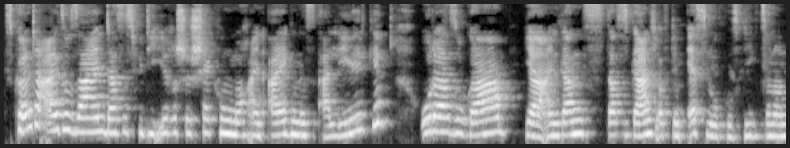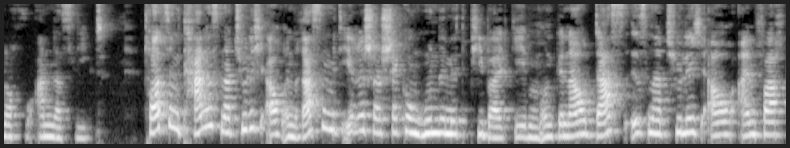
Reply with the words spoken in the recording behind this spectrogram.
Es könnte also sein, dass es für die irische Scheckung noch ein eigenes Allel gibt oder sogar ja ein ganz, dass es gar nicht auf dem S-Lokus liegt, sondern noch woanders liegt. Trotzdem kann es natürlich auch in Rassen mit irischer Scheckung Hunde mit Piebald geben. Und genau das ist natürlich auch einfach,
